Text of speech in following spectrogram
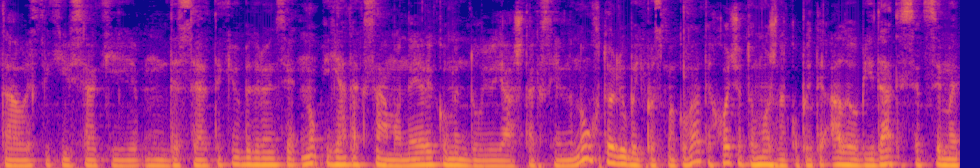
Та ось такі всякі десертики в бедренці. Ну, я так само не рекомендую, я ж так сильно. Ну, хто любить посмакувати, хоче, то можна купити, але об'їдатися цими,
